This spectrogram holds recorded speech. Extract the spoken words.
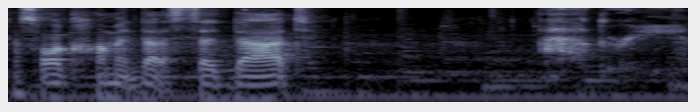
I saw a comment that said that. I agree.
